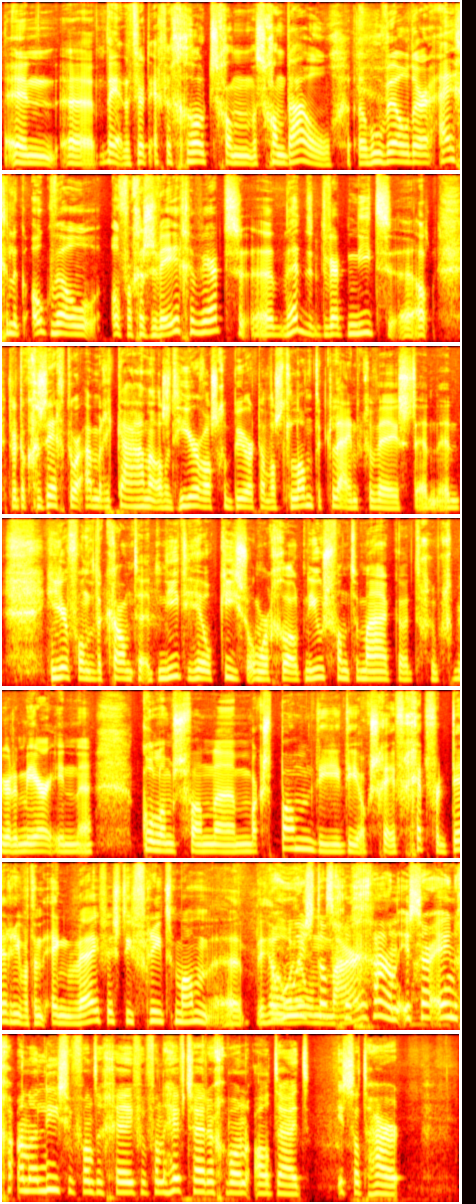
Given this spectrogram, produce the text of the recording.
En nou ja, dat werd echt een groot schandaal. hoewel er eigenlijk ook wel over gezwegen werd. het, werd niet, het werd ook gezegd door Amerikanen... als het hier was gebeurd, dan was het land te klein geweest. En, en hier vonden de kranten het niet heel kies om er groot nieuws van te maken. Het gebeurde meer in columns van Max Pam... Die, die ook schreef, Gert Verderry, wat een eng wijf is die Friedman. Uh, heel, hoe is dat naar. gegaan? Is daar enige analyse van te geven? Van, heeft zij er gewoon altijd... Is dat haar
